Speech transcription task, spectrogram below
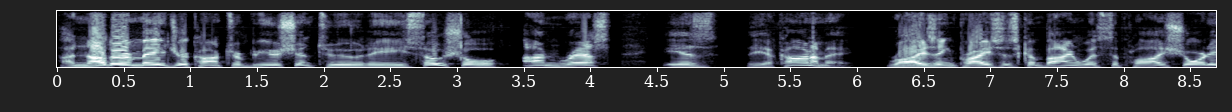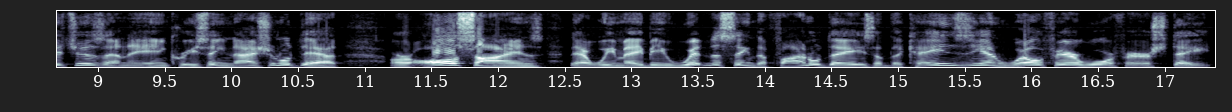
Another major contribution to the social unrest is the economy. Rising prices combined with supply shortages and increasing national debt are all signs that we may be witnessing the final days of the Keynesian welfare warfare state.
